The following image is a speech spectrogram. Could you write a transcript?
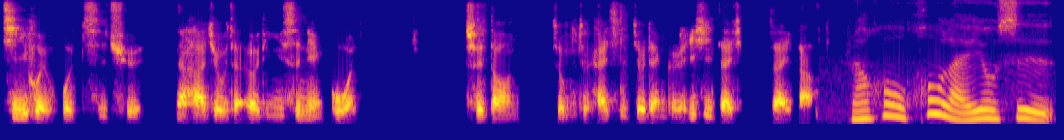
机会或职缺，那他就在二零一四年过来，所以到就我们就开始就两个人一起在柬埔寨打。然后后来又是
